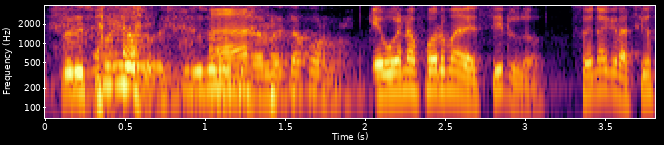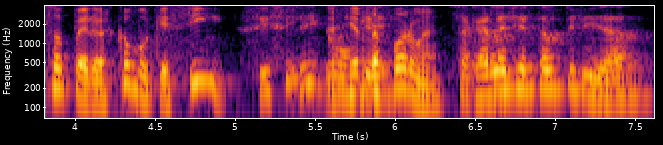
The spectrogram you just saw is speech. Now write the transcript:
pero es curioso, es curioso mencionarlo ah, de esa forma. Qué buena forma de decirlo. Suena gracioso, pero es como que sí, sí, sí, sí de cierta forma. Sacarle cierta utilidad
